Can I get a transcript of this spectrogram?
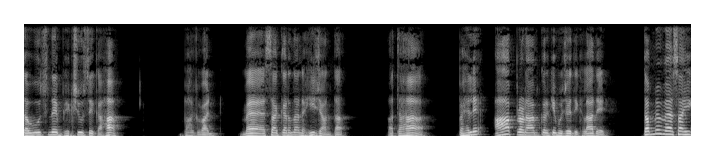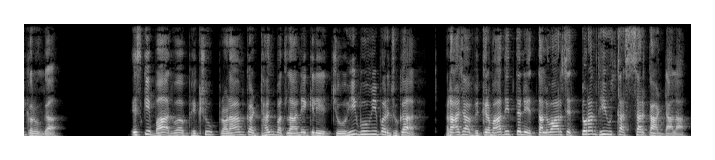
तब उसने भिक्षु से कहा, भगवान, मैं ऐसा करना नहीं जानता। अतः पहले आप प्रणाम करके मुझे दिखला दे, तब मैं वैसा ही करूँगा इसके बाद वह भिक्षु प्रणाम का ढंग बतलाने के लिए जो ही भूमि पर झुका, राजा विक्रमादित्य ने तलवार से तुरंत ही उसका सर काट डाला।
